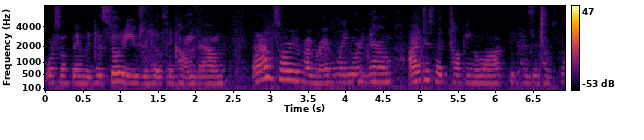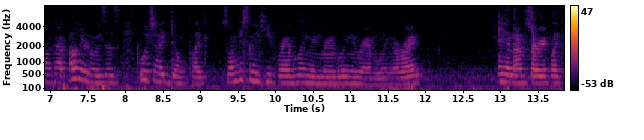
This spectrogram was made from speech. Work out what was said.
or something because soda usually helps me calm down. And I'm sorry if I'm rambling right now. I just like talking a lot because it helps block out other noises, which I don't like. So I'm just to keep rambling and rambling and rambling, alright? And I'm sorry if, like,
